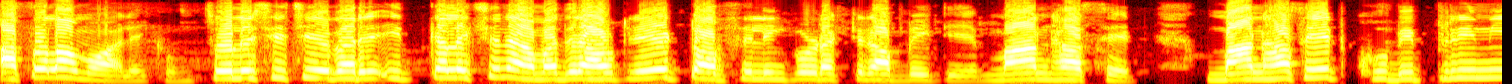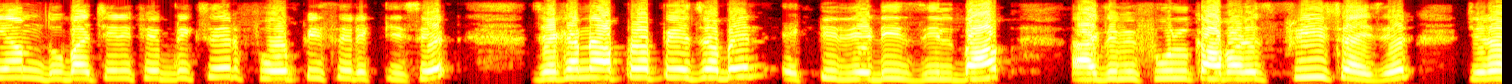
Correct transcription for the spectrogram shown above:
আসসালামু আলাইকুম। চলে এসেছি এবারে ঈদ কালেকশনে আমাদের আউটলেট টপ সেলিং প্রোডাক্টের আপডেটে মানহা সেট মানহা সেট খুবই প্রিমিয়াম দুবাই চেরি ফেব্রিক্স এর ফোর পিসের একটি সেট যেখানে আপনারা পেয়ে যাবেন একটি রেডি জিলবাব, একদমই ফুল কাভারেজ ফ্রি সাইজের যেটা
